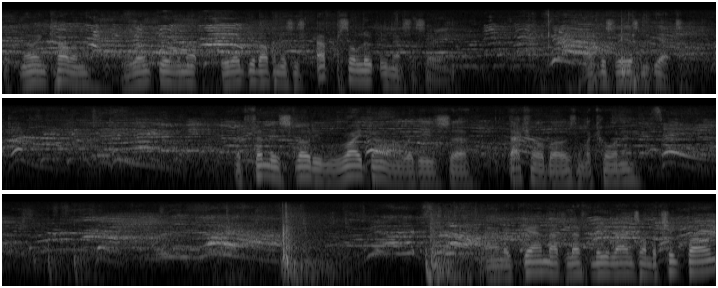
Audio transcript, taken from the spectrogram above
But knowing Cullen, he won't give him up. He won't give up, and this is absolutely necessary. Obviously isn't yet. But Finlay slowed him right down with these uh, back elbows in the corner. Again, that left knee lands on the cheekbone.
